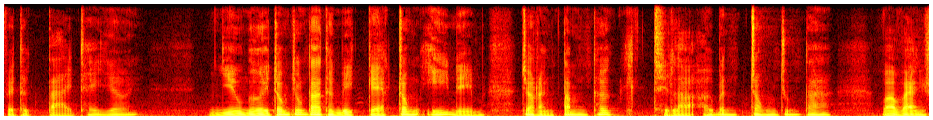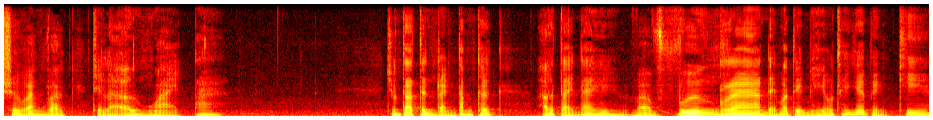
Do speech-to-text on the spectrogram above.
về thực tại thế giới. Nhiều người trong chúng ta thường bị kẹt trong ý niệm cho rằng tâm thức thì là ở bên trong chúng ta và vạn sự vạn vật thì là ở ngoài ta. Chúng ta tin rằng tâm thức ở tại đây và vươn ra để mà tìm hiểu thế giới bên kia.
